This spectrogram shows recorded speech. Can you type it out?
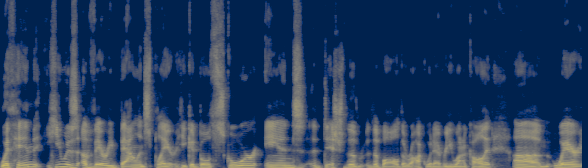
with him he was a very balanced player. He could both score and dish the the ball the rock whatever you want to call it um, where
